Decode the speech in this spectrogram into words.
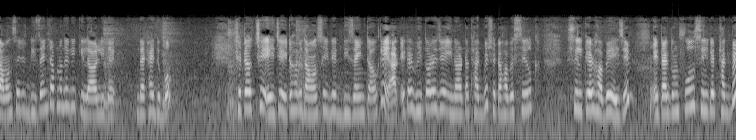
দামান সাইডের ডিজাইনটা আপনাদেরকে ক্লিয়ারলি দেখাই দেব। সেটা হচ্ছে এই যে এটা হবে দামান সাইডের ডিজাইনটা ওকে আর এটার ভিতরে যে ইনারটা থাকবে সেটা হবে সিল্ক সিল্কের হবে এই যে, এটা একদম ফুল সিল্কের থাকবে।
